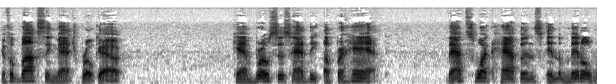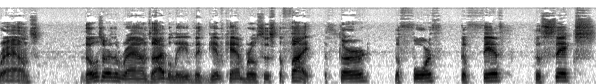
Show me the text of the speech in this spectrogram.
If a boxing match broke out, Kambosos had the upper hand. That's what happens in the middle rounds. Those are the rounds, I believe, that give Kambosos the fight. The third, the fourth, the fifth, the sixth,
